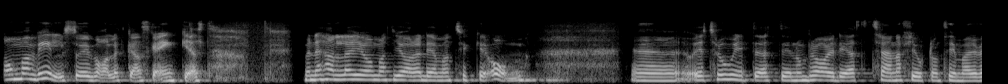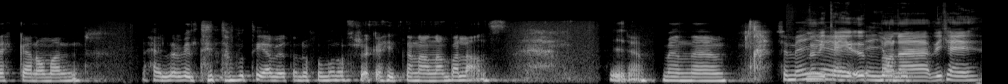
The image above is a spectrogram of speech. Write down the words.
om man vill så är valet ganska enkelt. Men det handlar ju om att göra det man tycker om. Eh, och jag tror inte att det är någon bra idé att träna 14 timmar i veckan om man hellre vill titta på tv utan då får man nog försöka hitta en annan balans i det. Men eh, för mig Men vi kan ju uppmana, vi kan ju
